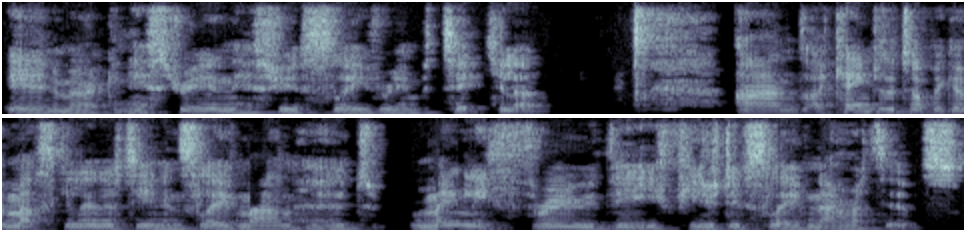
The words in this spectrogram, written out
in American history and the history of slavery in particular. And I came to the topic of masculinity and enslaved manhood mainly through the fugitive slave narratives.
